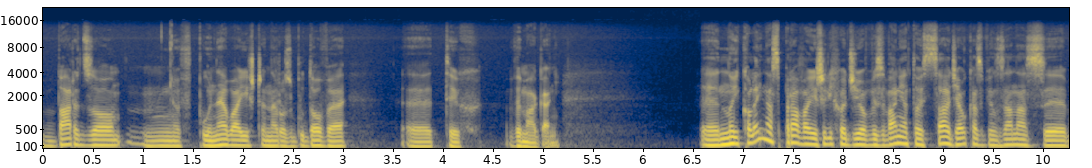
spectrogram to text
bardzo mm, wpłynęła jeszcze na rozbudowę e, tych wymagań. E, no i kolejna sprawa, jeżeli chodzi o wyzwania, to jest cała działka związana z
